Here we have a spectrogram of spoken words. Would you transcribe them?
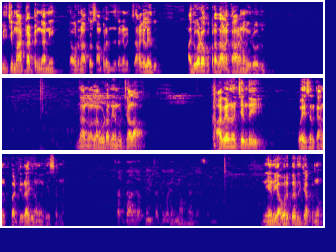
పిలిచి మాట్లాడటం కానీ ఎవరు నాతో సంప్రదించడం కానీ జరగలేదు. అది కూడా ఒక ప్రధాన కారణం ఈరోజు. దానివల్ల కూడా నేను చాలా ఆవేదన చెంది వైఎస్ఆర్ కాంగ్రెస్ పార్టీకి రాజీనామా చేశాను నేను ఎవరి పేర్లు చెప్పను.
